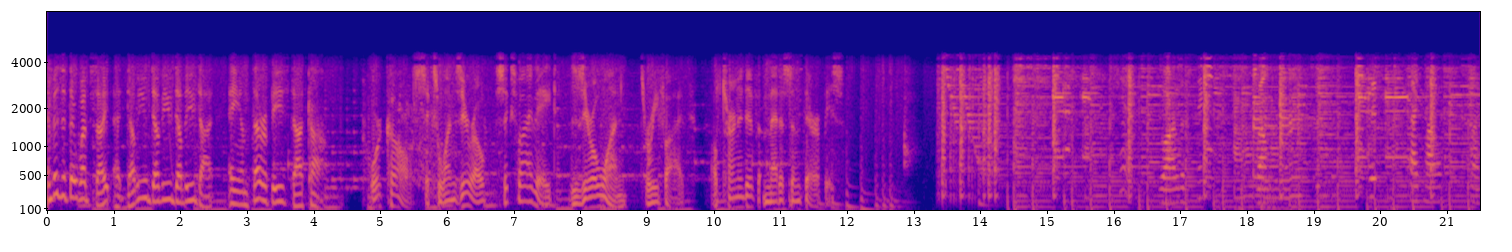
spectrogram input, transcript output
and visit their website at www.amtherapies.com. or call 610-658-0135. Alternative Medicine Therapies. You are listening to Wellness with psychologist on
